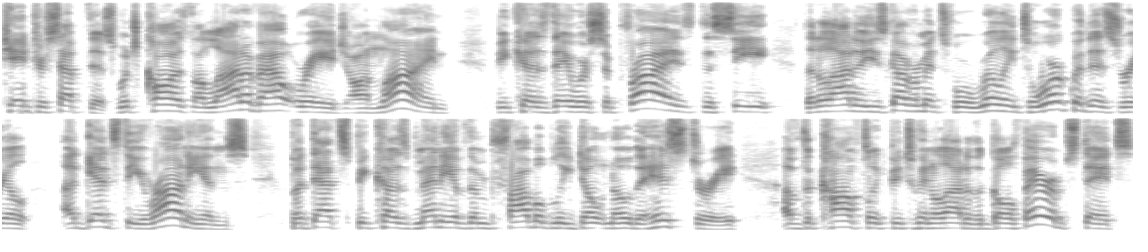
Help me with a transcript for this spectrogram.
to intercept this, which caused a lot of outrage online because they were surprised to see that a lot of these governments were willing to work with Israel against the Iranians. But that's because many of them probably don't know the history of the conflict between a lot of the Gulf Arab states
